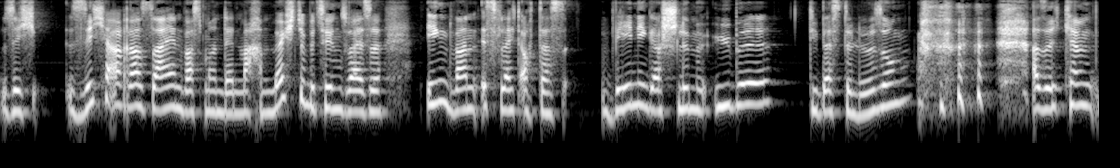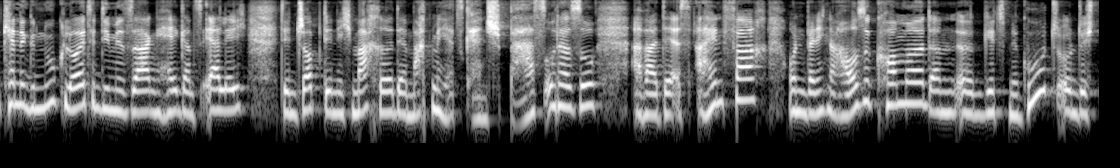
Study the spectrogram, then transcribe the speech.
sich sicherer sein, was man denn machen möchte, beziehungsweise irgendwann ist vielleicht auch das weniger schlimme Übel die beste Lösung. also ich kenn, kenne genug Leute, die mir sagen, hey, ganz ehrlich, den Job, den ich mache, der macht mir jetzt keinen Spaß oder so, aber der ist einfach und wenn ich nach Hause komme, dann äh, geht's mir gut und ich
